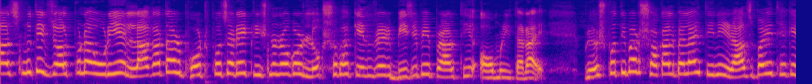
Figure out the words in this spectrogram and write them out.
রাজনৈতিক জল্পনা উড়িয়ে লাগাতার ভোট প্রচারে কৃষ্ণনগর লোকসভা কেন্দ্রের বিজেপি প্রার্থী অমৃতা রায়। বৃহস্পতিবার সকালবেলায় তিনি রাজবাড়ী থেকে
